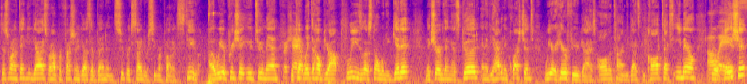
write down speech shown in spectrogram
Just want to thank you guys for how professional you guys have been and super excited to receive our products. Steve, uh, we appreciate you too, man. For sure. We can't wait to help you out. Please let us know when you get it. Make sure everything is good. And if you have any questions, we are here for you guys all the time. You guys can call, text, email. If Always. you're a patient,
